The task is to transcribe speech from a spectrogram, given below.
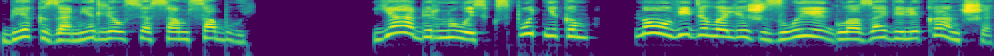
Бег замедлился сам собой. Я обернулась к спутникам, но увидела лишь злые глаза великанши,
